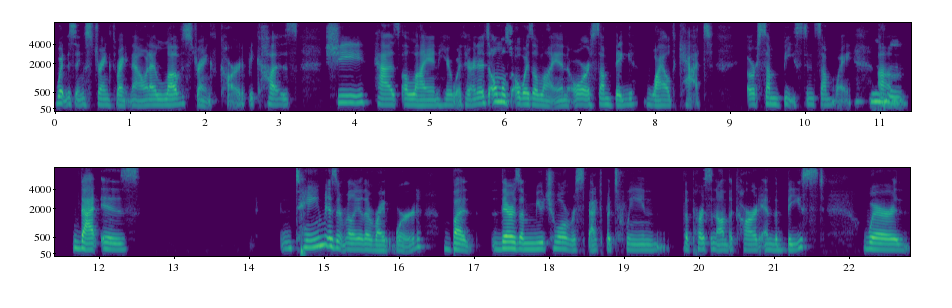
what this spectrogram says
witnessing strength right now. And I love strength card because she has a lion here with her. And it's almost always a lion or some big wild cat or some beast in some way mm-hmm. um, that is tame isn't really the right word, but there's a mutual respect between the person on the card and the beast where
